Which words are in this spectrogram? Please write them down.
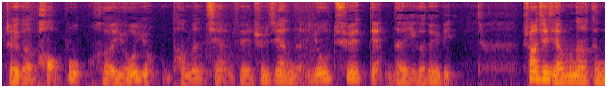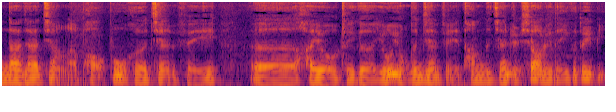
这个跑步和游泳他们减肥之间的优缺点的一个对比。上期节目呢，跟大家讲了跑步和减肥，呃，还有这个游泳跟减肥他们的减脂效率的一个对比。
